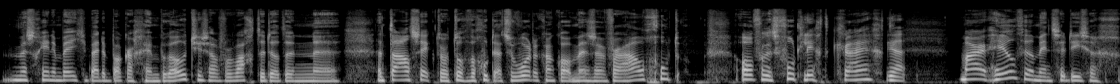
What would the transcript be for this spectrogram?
misschien een beetje bij de bakker geen brood. Je zou verwachten dat een, uh, een taalsector toch wel goed uit zijn woorden kan komen. En zijn verhaal goed over het voetlicht krijgt. Ja. Maar heel veel mensen die zich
